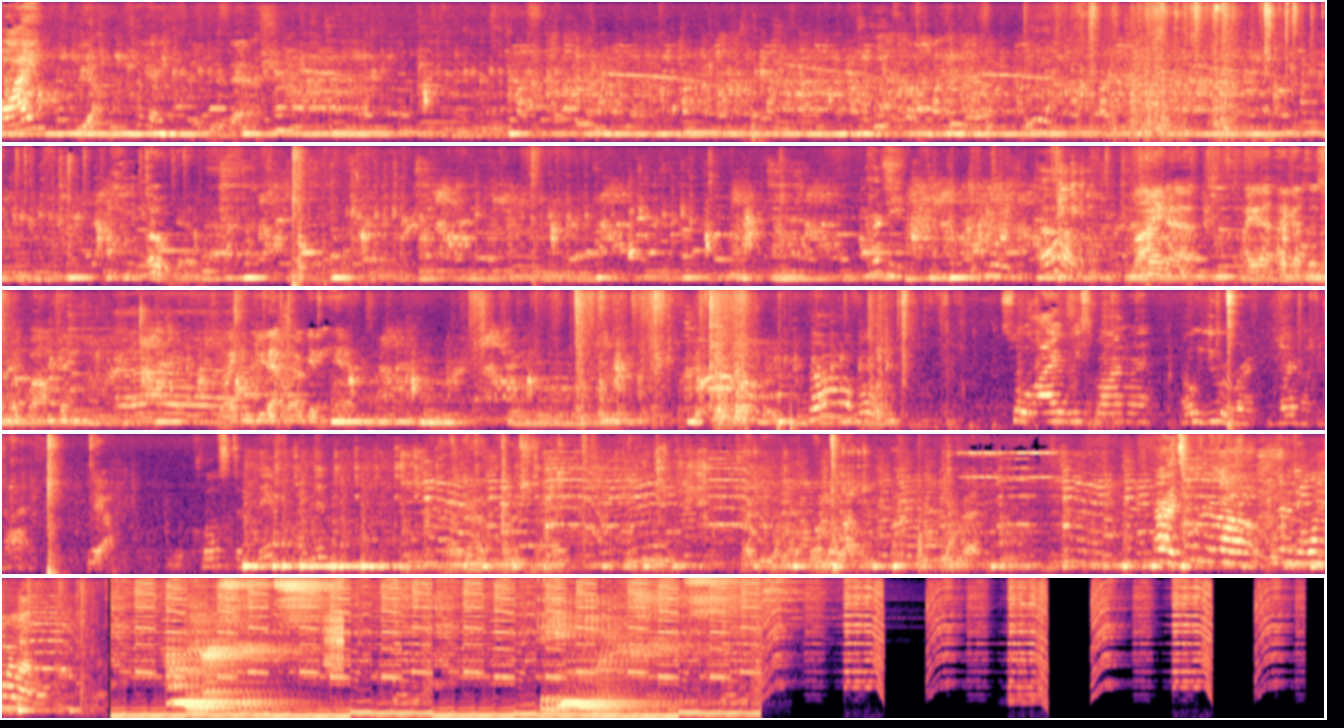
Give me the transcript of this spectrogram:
why? So will I respawn when it, oh you were right, right about to die. Yeah. You were close to death, I didn't. I don't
